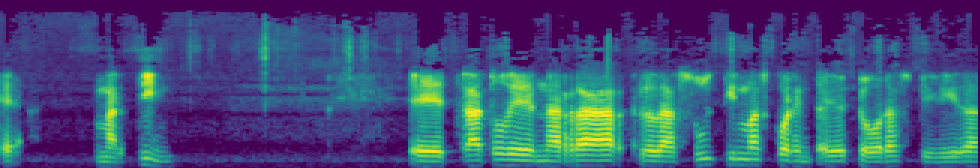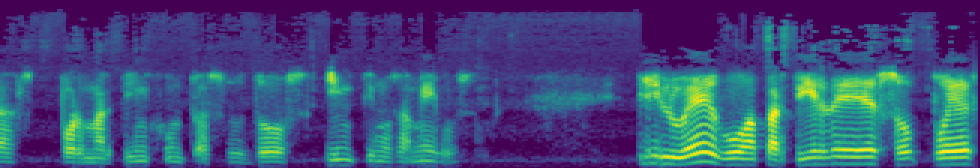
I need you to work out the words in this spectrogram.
eh, Martín eh, trato de narrar las últimas 48 horas vividas por Martín junto a sus dos íntimos amigos y luego a partir de eso pues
